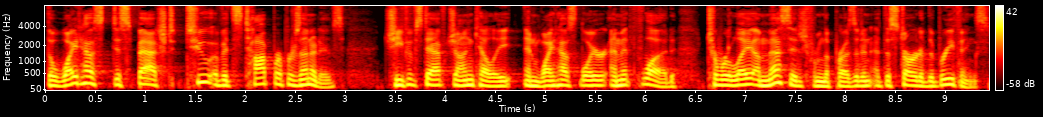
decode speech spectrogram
the White House dispatched two of its top representatives, Chief of Staff John Kelly and White House lawyer Emmett Flood, to relay a message from the president at the start of the briefings.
